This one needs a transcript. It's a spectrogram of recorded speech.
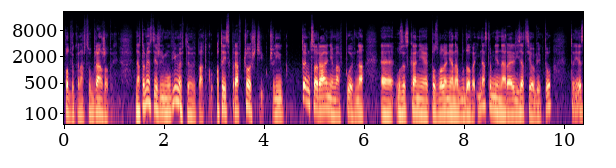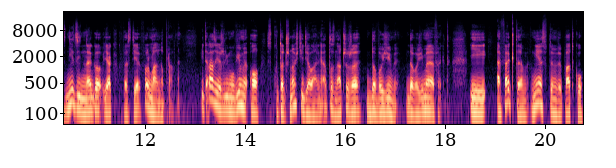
podwykonawców branżowych. Natomiast jeżeli mówimy w tym wypadku o tej sprawczości, czyli tym, co realnie ma wpływ na e, uzyskanie pozwolenia na budowę i następnie na realizację obiektu, to jest nic innego jak kwestie formalno-prawne. I teraz, jeżeli mówimy o skuteczności działania, to znaczy, że dowozimy, dowozimy efekt. I efektem nie jest w tym wypadku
